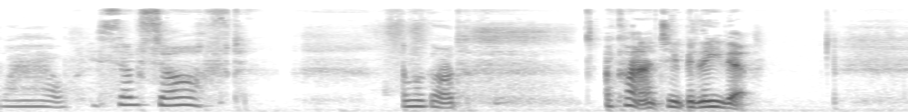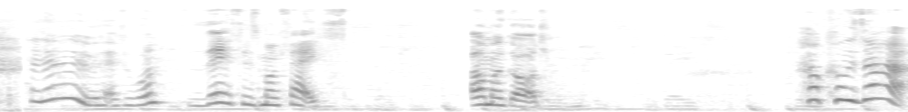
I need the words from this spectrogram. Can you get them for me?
Wow, it's so soft. Oh my god. I can't actually believe it. Hello everyone, this is my face. Oh my god. How cool is that?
